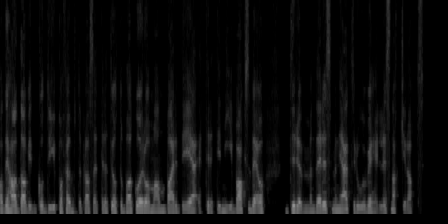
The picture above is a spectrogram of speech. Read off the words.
Og de har David Gody på femteplass, 1,38 bak, og Roman Bardet 1,39 bak. Så det er jo drømmen deres. Men jeg tror vi heller snakker at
